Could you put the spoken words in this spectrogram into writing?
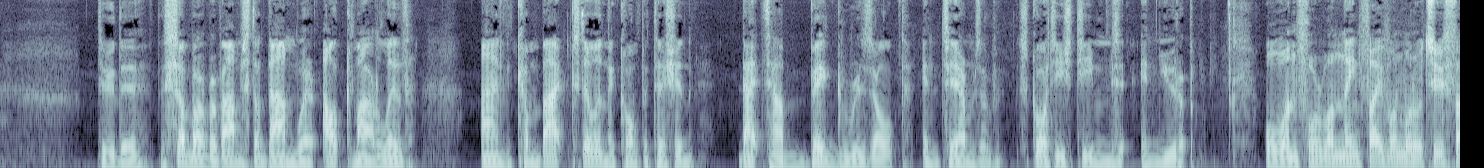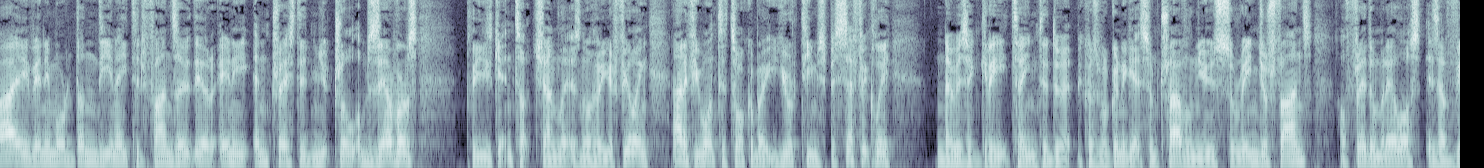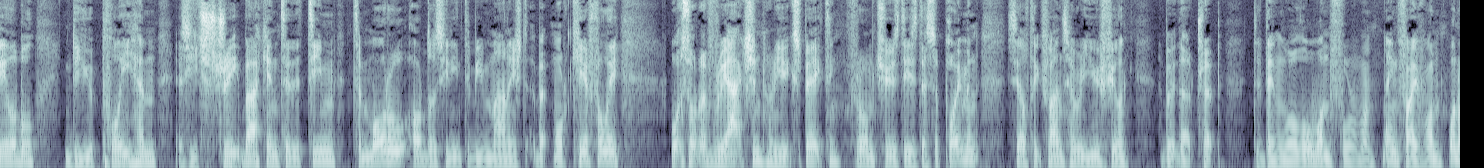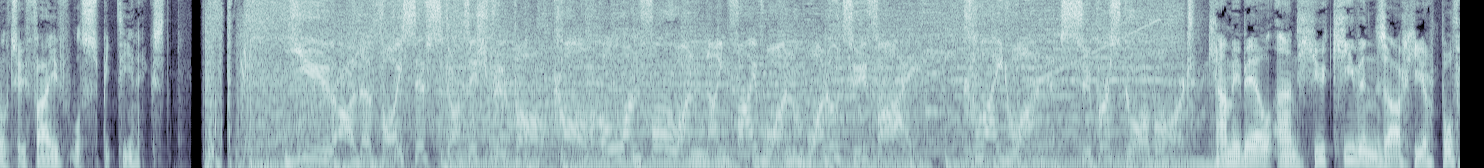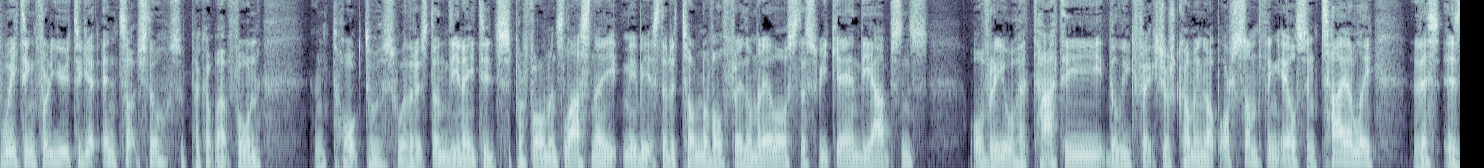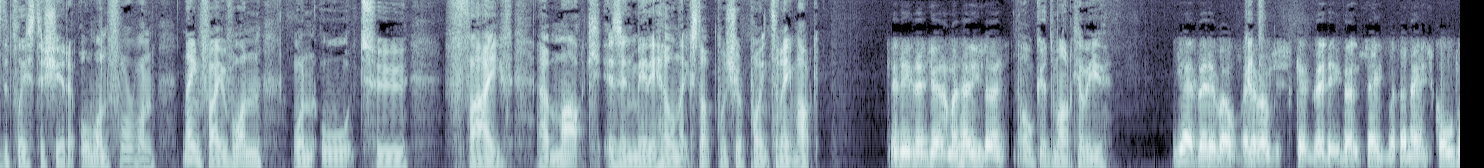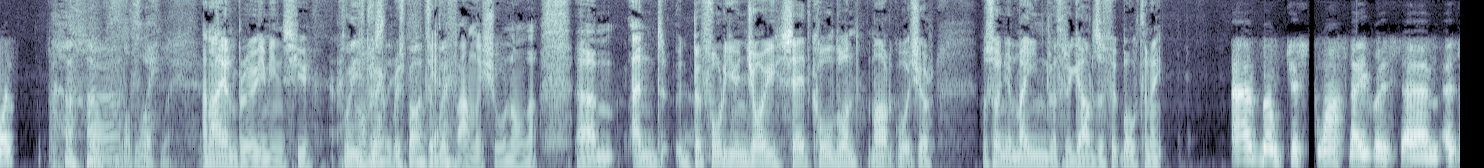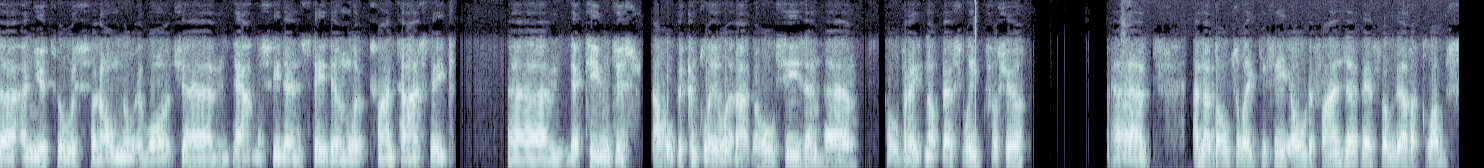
to the, the suburb of Amsterdam where Alkmaar live and come back still in the competition, that's a big result in terms of Scottish teams in Europe. 01419511025. Any more Dundee United fans out there? Any interested neutral observers? please get in touch and let us know how you're feeling. And if you want to talk about your team specifically, now is a great time to do it because we're going to get some travel news. So, Rangers fans, Alfredo Morelos is available. Do you play him? Is he straight back into the team tomorrow or does he need to be managed a bit more carefully? What sort of reaction are you expecting from Tuesday's disappointment? Celtic fans, how are you feeling about that trip to Dingwall? 0141 951 1025. We'll speak to you next. You are the voice of Scottish football. Call 0141 951 1025. Clyde One Super Scoreboard. Cammy Bell and Hugh Keevins are here, both waiting for you to get in touch though. So pick up that phone and talk to us. Whether it's Dundee United's performance last night, maybe it's the return of Alfredo Morelos this weekend, the absence of Reo Hatate, the league fixtures coming up, or something else entirely this is the place to share it. 0141 951 1025. Uh, Mark is in Maryhill next up. What's your point tonight, Mark? Good evening, gentlemen. How are you doing? Oh, good, Mark. How are you? Yeah, very well, very good. well. Just getting ready to go outside with a nice cold one. oh, lovely. An Irn-Bru means you. Please obviously. drink responsibly. Yeah, family show and all that. Um, and before you enjoy said cold one, Mark, what's your what's on your mind with regards to football tonight? Um, well, just last night was um, as a, a, neutral was phenomenal to watch. Um, the atmosphere in the stadium looked fantastic. Um, the team just, I hope they can play like that the whole season. It'll brighten up this league for sure. Um, and I'd also like to say to all the fans out there from the other clubs,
